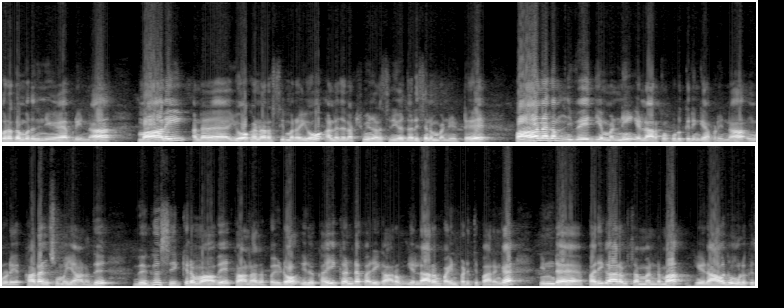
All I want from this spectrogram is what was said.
விரதம் இருந்தீங்க அப்படின்னா மாலை அந்த யோக நரசிம்மரையோ அல்லது லக்ஷ்மி நரசிம்மையோ தரிசனம் பண்ணிட்டு பானகம் நிவேத்தியம் பண்ணி எல்லாருக்கும் கொடுக்குறீங்க அப்படின்னா உங்களுடைய கடன் சுமையானது வெகு சீக்கிரமாகவே காணாத போயிடும். இது கை கண்ட பரிகாரம். எல்லாரும் பயன்படுத்தி பாருங்கள் இந்த பரிகாரம் சம்பந்தமாக ஏதாவது உங்களுக்கு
